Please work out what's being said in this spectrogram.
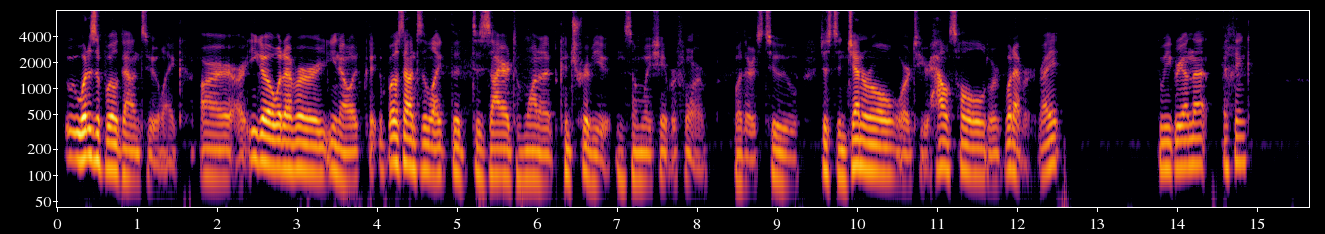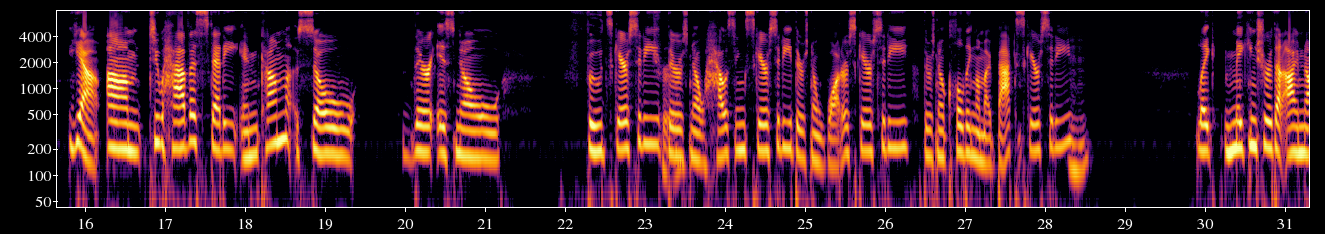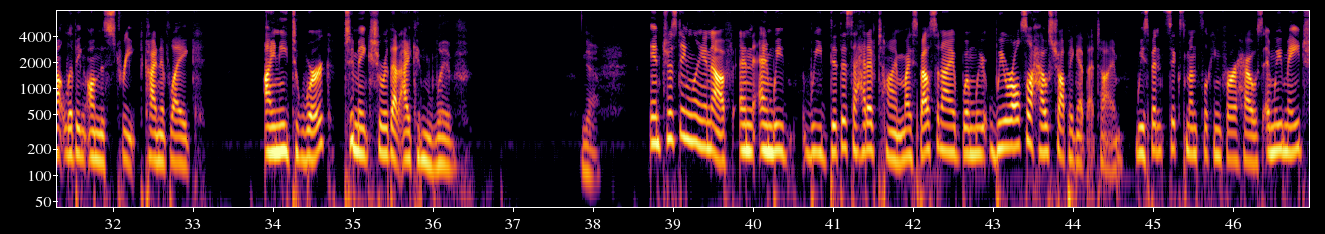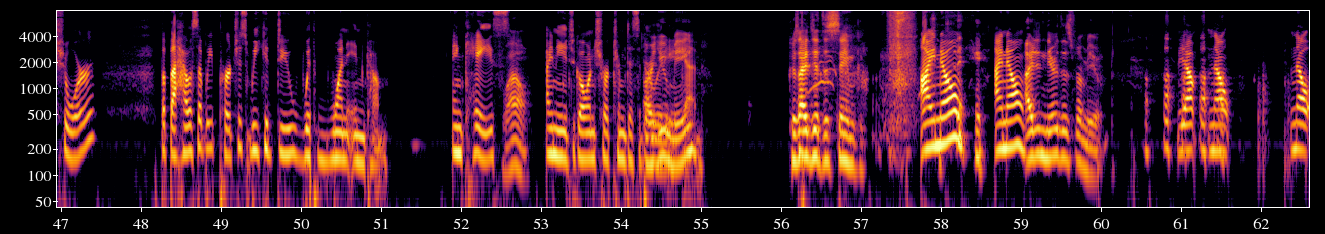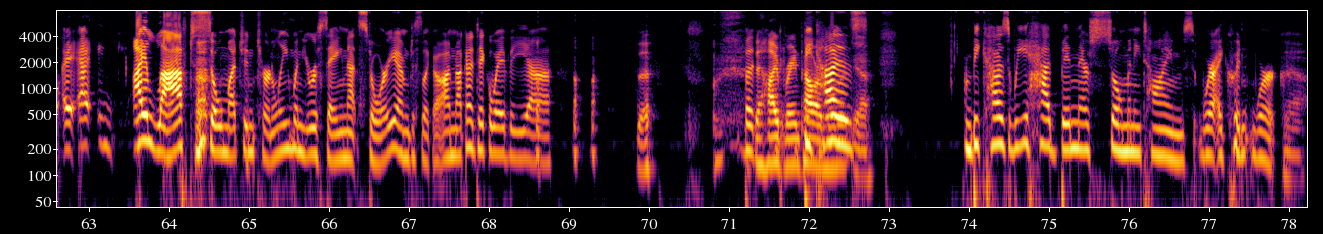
what does it boil down to? Like our our ego whatever you know it, it boils down to like the desire to want to contribute in some way shape or form whether it's to just in general or to your household or whatever right? Can we agree on that i think? Yeah, um to have a steady income so there is no food scarcity, True. there's no housing scarcity, there's no water scarcity, there's no clothing on my back scarcity. Mhm. Like making sure that I'm not living on the street, kind of like I need to work to make sure that I can live. yeah interestingly enough and and we we did this ahead of time my spouse and i when we we were also house shopping at that time we spent six months looking for a house and we made sure that the house that we purchased we could do with one income in case wow. I need to go on short-term disability Are you me? because i did the same i know. i know. I didn't hear this from you. Yep. No. No. I, I i laughed so much internally when you were saying that story. I'm just like oh, i'm not going to take away the uh the but the high brain power Because- moment. yeah. because we had been there so many times where I couldn't work yeah.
